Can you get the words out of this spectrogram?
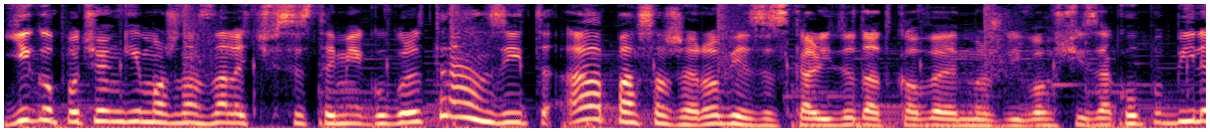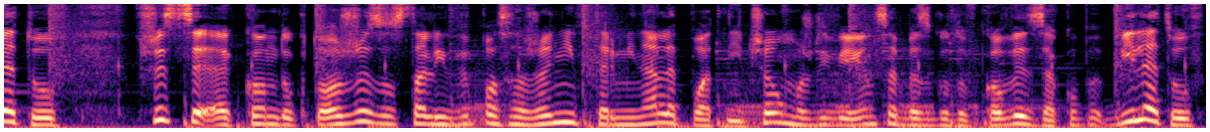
Jego pociągi można znaleźć w systemie Google Transit, a pasażerowie zyskali dodatkowe możliwości zakupu biletów. Wszyscy konduktorzy zostali wyposażeni w terminale płatnicze umożliwiające bezgotówkowy zakup biletów.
